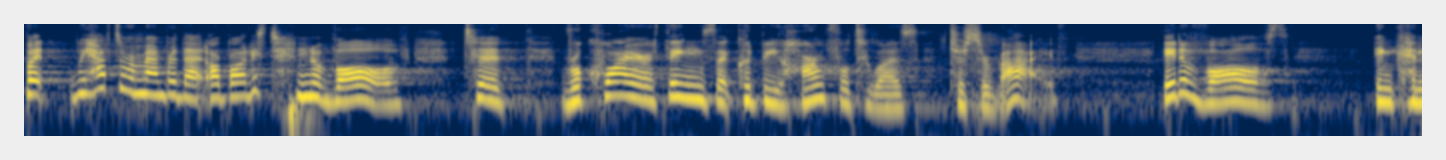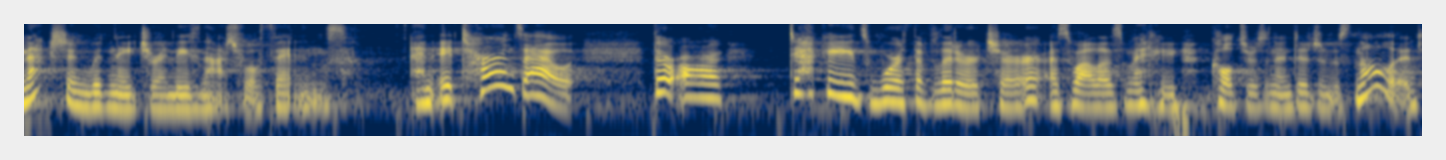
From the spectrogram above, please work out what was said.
But we have to remember that our bodies didn't evolve to require things that could be harmful to us to survive. It evolves in connection with nature and these natural things. And it turns out there are decades worth of literature, as well as many cultures and indigenous knowledge,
